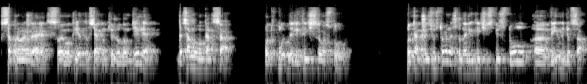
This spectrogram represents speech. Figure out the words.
сопровождает своего клиента в всяком тяжелом деле до самого конца, вот вплоть до электрического стула. Но так жизнь устроена, что на электрический стул э, клиент идет сам.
